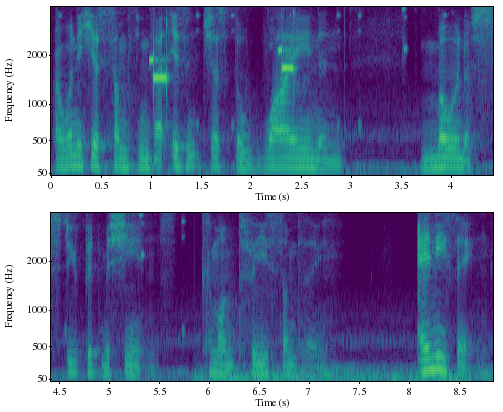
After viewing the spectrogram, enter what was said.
I want to hear something that isn't just the whine and moan of stupid machines. Come on, please, something. Anything.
